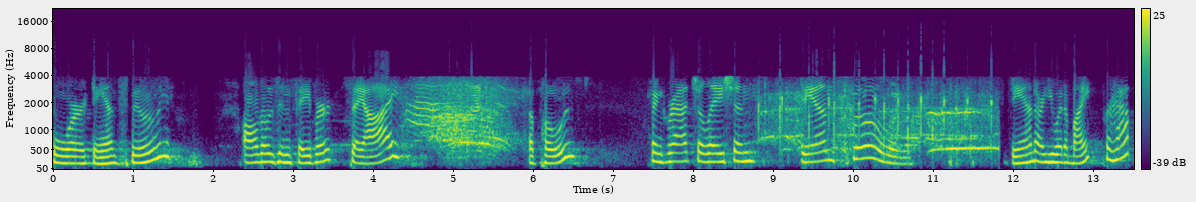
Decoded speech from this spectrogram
for Dan Spoon. All those in favor say aye. Aye. Opposed? Congratulations, Dan Spoon. Dan, are you at a mic, perhaps?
